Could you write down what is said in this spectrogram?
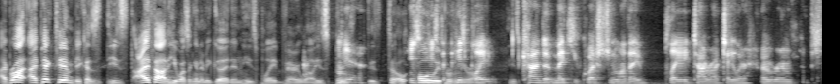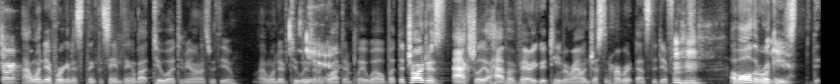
I brought, I picked him because he's. I thought he wasn't going to be good, and he's played very well. He's, prov- Yeah. he's to- He's, totally he's, proven he's played. He's- kind of make you question why they played Tyrod Taylor over him at the start. I wonder if we're going to think the same thing about Tua. To be honest with you, I wonder if Tua's going to go out there and play well. But the Chargers actually have a very good team around Justin Herbert. That's the difference. Mhm. Of all the rookies th-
